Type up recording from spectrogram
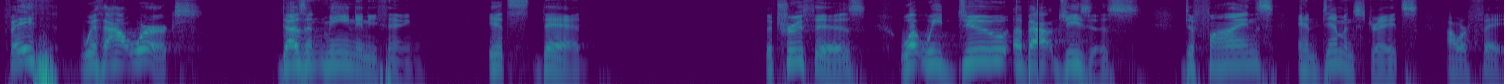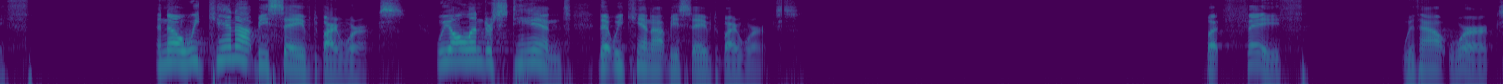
Faith without works doesn't mean anything, it's dead. The truth is, what we do about Jesus defines and demonstrates our faith. And no, we cannot be saved by works. We all understand that we cannot be saved by works. But faith without works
